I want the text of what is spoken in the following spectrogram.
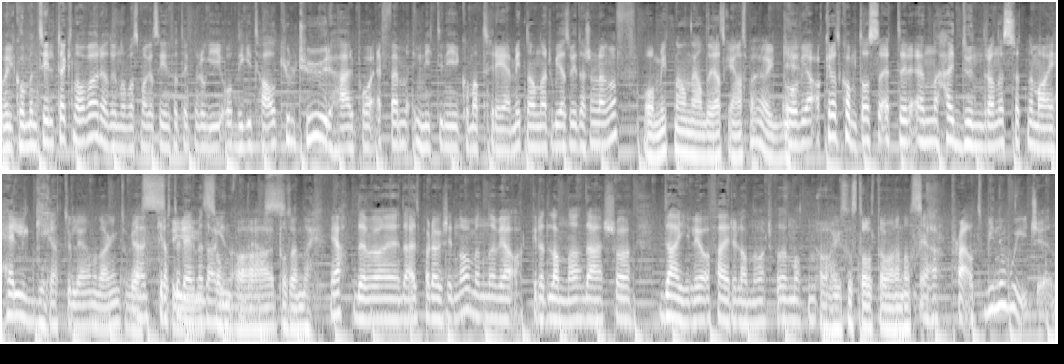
velkommen til Teknova, Radio Novas magasin for teknologi og digital kultur her på FM 99,3. Mitt navn er Tobias Widersen Langhoff, Og mitt navn er Andreas Grenasberg. og vi har akkurat kommet oss etter en heidundrende 17. mai-helg. Gratulerer med dagen, Tobias. Ja, gratulerer med dagen, Som var på søndag. Ja, det, var, det er et par dager siden nå, men vi har akkurat landa. Det er så deilig å feire landet vårt på den måten. Å, jeg er så stolt av å være norsk. Ja, proud to be Norwegian.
